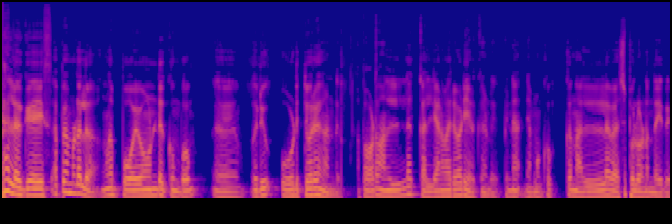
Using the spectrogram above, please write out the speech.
ഹലോ ഗേസ് അപ്പോൾ നമ്മടല്ലോ നമ്മൾ പോയോണ്ട് നിൽക്കുമ്പം ഒരു ഓഡിറ്റോറിയം കണ്ട്. അപ്പോൾ അവിടെ നല്ല കല്യാണ പരിപാടി നടക്കുന്നുണ്ട്. പിന്നെ നമുക്കൊക്കെ നല്ല വിശപ്പുള്ളതുകൊണ്ട് എന്തായത്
